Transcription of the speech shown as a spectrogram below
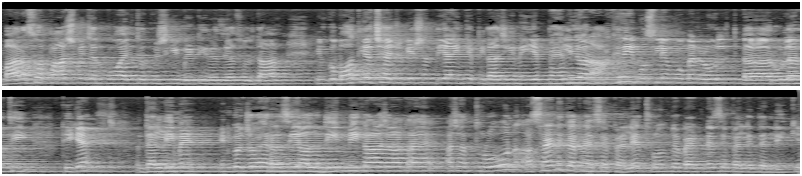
1205 में जन्म हुआ इल्तुतमिश की बेटी रजिया सुल्तान। इनको बहुत ही अच्छा एजुकेशन दिया इनके पिताजी ने। ये पहली और आखिरी मुस्लिम वुमेन रूल रूलर थी, ठीक है, दिल्ली में। इनको जो है रजिया उद्दीन भी कहा जाता है। अच्छा थ्रोन असेंड करने से पहले, थ्रोन पे बैठने से पहले दिल्ली के,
